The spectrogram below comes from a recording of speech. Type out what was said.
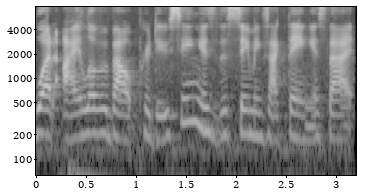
what I love about producing is the same exact thing is that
